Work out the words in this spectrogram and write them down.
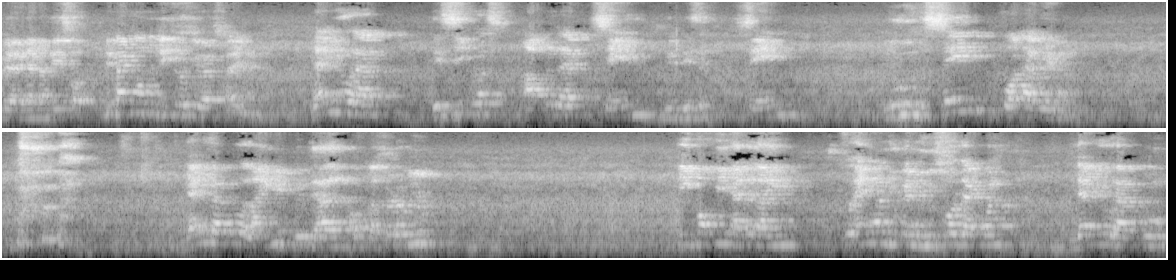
database, or depending on the nature of your experiment. Then you have this sequence. After that, same with this same. Use the same for everyone. Then you have to align it with the help of Clustal W. T copy as a line. So anyone you can use for that one. Then you have to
